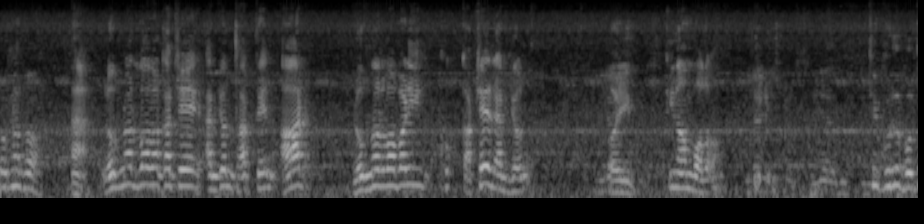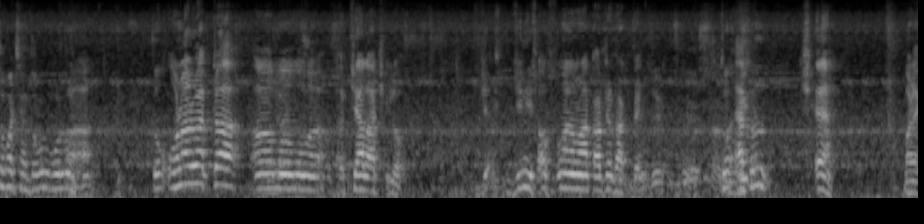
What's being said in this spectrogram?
লোকনাথ বাবা। হ্যাঁ লোকনাথ বাবার কাছে একজন থাকতেন আর লোকনাথ বাবারই খুব কাছের একজন। ওই কী নাম বলো? ঠিক গুরুদেব বলতে পারছেন তবু বলুন। হ্যাঁ। তো ওনারও একটা চেলা ছিল যিনি সবসময় ওনার কাছে থাকতেন। তো এখন হ্যাঁ, মানে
